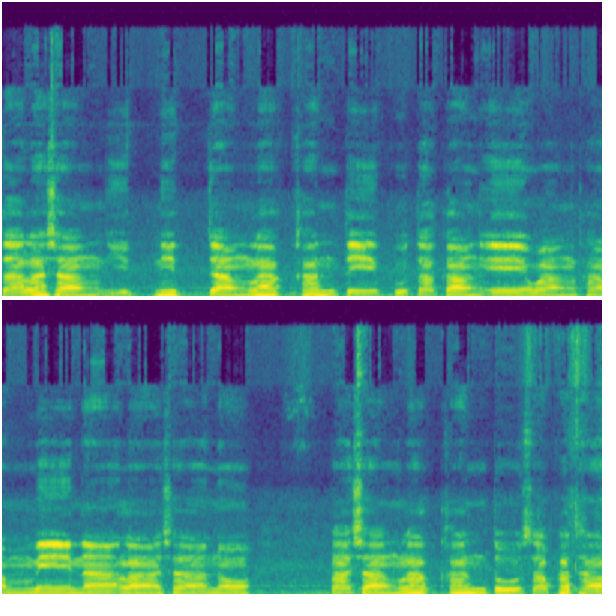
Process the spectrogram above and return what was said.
ตาละชังอินิจจังลักขันติปุตตะกังเอวังธรรมเมนาราชาโน ปะชังลักขันตุสัพพทา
